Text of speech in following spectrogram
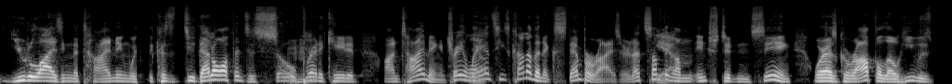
utilizing the timing with because dude that offense is so Mhm. predicated on timing and Trey Lance he's kind of an extemporizer that's something Yeah. I'm interested in seeing whereas Garoppolo he was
